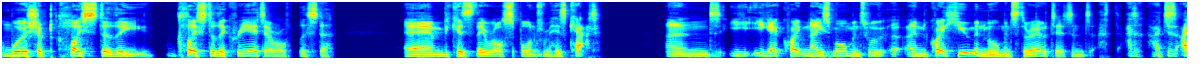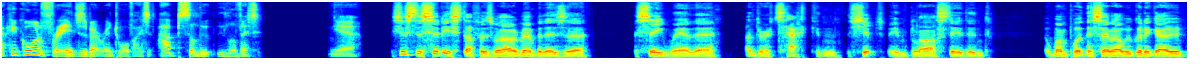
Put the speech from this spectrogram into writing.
and worshipped Cloister the Cloister the creator or Lister, um, because they were all spawned from his cat, and you, you get quite nice moments with and quite human moments throughout it. And I, I, I just I could go on for ages about Red Dwarf. I just absolutely love it. Yeah. It's just the city stuff as well. I remember there's a, a scene where they're under attack and the ship's being blasted, and at one point they say, "Well, we've got to go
